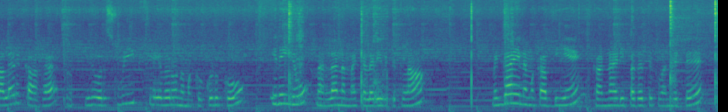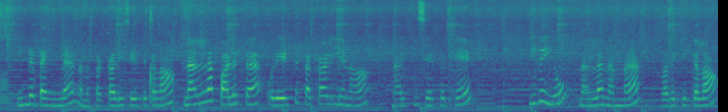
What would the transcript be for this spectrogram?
கலருக்காக இது ஒரு ஸ்வீட் ஃப்ளேவரும் நமக்கு கொடுக்கும். இதையும் நல்லா நம்ம கிளறி விட்டுக்கலாம். வெங்காயம் நமக்கு அப்படியே கண்ணாடி பதத்துக்கு வந்துட்டு இந்த டைமில் நம்ம தக்காளி சேர்த்துக்கலாம். நல்லா பழுத்த ஒரு எட்டு தக்காளியை நான் நறுக்கி சேர்த்துருக்கேன். இதையும் நல்லா நம்ம வதக்கிக்கலாம்.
